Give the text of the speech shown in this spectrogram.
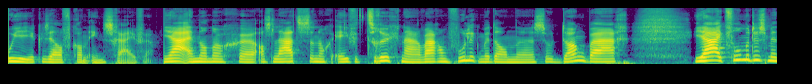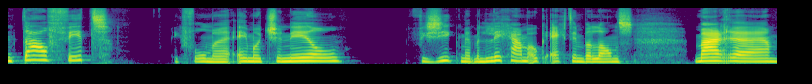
Hoe je jezelf kan inschrijven. Ja, en dan nog uh, als laatste nog even terug naar waarom voel ik me dan uh, zo dankbaar? Ja, ik voel me dus mentaal fit. Ik voel me emotioneel fysiek, met mijn lichaam ook echt in balans. Maar uh,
